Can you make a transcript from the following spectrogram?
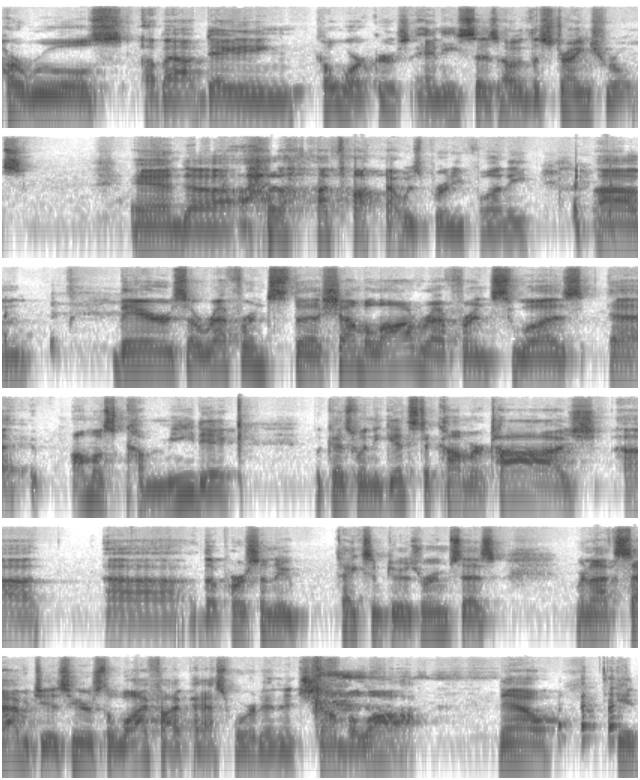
her rules about dating coworkers, and he says, oh, the strange rules, and I, I, thought that was pretty funny. Um, there's a reference, the Shambhala reference was almost comedic because when he gets to Kamar-Taj, uh, uh, the person who takes him to his room says, "We're not savages. Here's the Wi-Fi password, and it's Shambhala." Now, it,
